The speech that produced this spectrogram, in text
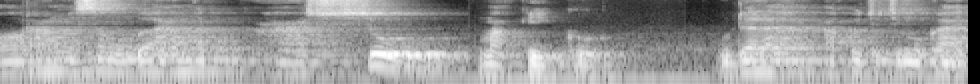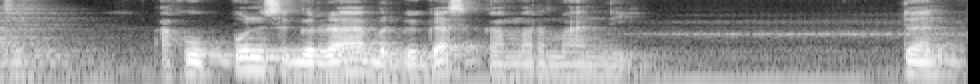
Orang iseng banget, asu, makiku. Udahlah, aku cuci muka aja. Aku pun segera bergegas ke kamar mandi. Dan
